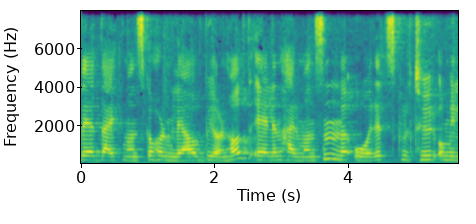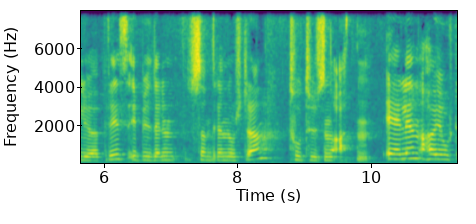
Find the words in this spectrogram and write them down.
ved Deichmanske Holmlia og Bjørnholt, Elin Hermansen, med årets kultur- og miljøpris i bydelen Søndre Nordstrand 2018. Elin har gjort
